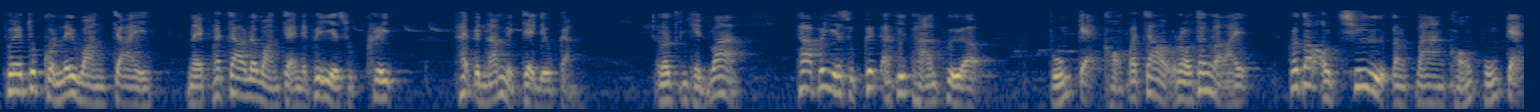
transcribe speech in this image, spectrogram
เพื่อให้ทุกคนได้วางใจในพระเจ้าและวางใจในพระเยซูคริสต์ให้เป็นน้ำหนึ่งใจเดียวกัน เราจึงเห็นว่าถ้าพระเยซูคริสต์อธิษฐานเผื่อฝูงแกะของพระเจ้าเราทั้งหลายก็ต้องเอาชื่อต่างๆของฝูงแกะ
